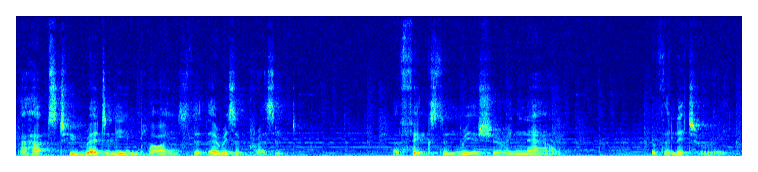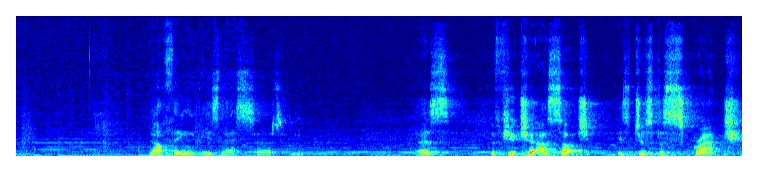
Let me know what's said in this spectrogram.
perhaps too readily implies that there is a present, a fixed and reassuring now of the literary. Nothing is less certain. As the future as such is just a scratch,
